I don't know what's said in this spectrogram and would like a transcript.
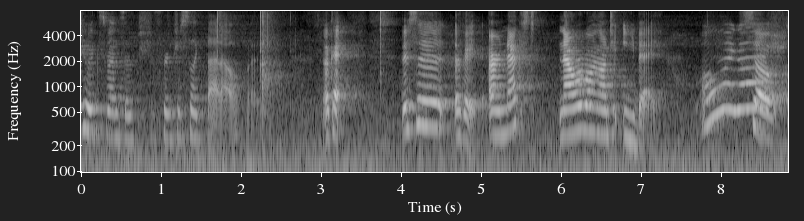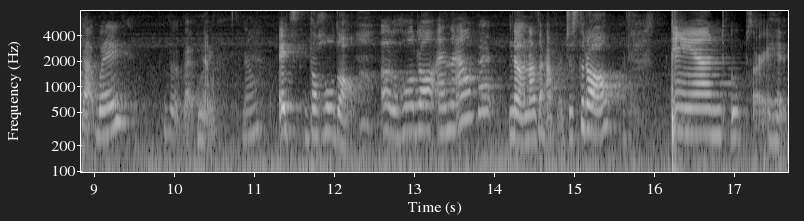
too expensive for just like that outfit. Okay. This is okay. Our next. Now we're going on to eBay. Oh my So- gosh. that wig? Is that that wig? No. It's the whole doll. Oh, the whole doll and the outfit? No, not the oh. outfit, just the doll. And oops, sorry, I hit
